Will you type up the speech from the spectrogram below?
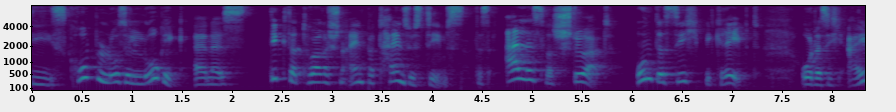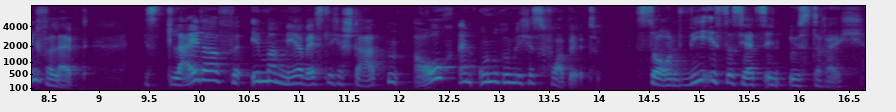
Die skrupellose Logik eines diktatorischen Einparteiensystems, das alles, was stört, unter sich begräbt oder sich einverleibt, ist leider für immer mehr westliche Staaten auch ein unrühmliches Vorbild. So, und wie ist das jetzt in Österreich?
